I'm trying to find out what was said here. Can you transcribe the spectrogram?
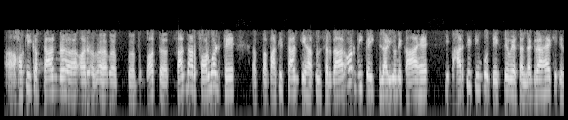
हॉकी कप्तान और बहुत शानदार फॉरवर्ड थे पाकिस्तान के हसन सरदार, और भी कई खिलाड़ियों ने कहा है कि भारतीय टीम को देखते हुए ऐसा लग रहा है कि इस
